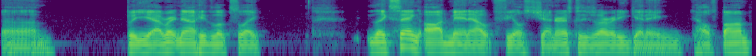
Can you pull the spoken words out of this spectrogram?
Um, but yeah, right now he looks like like saying odd man out feels generous because he's already getting health bombed.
